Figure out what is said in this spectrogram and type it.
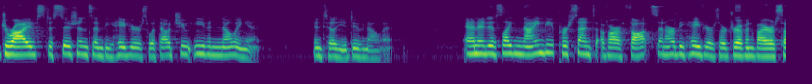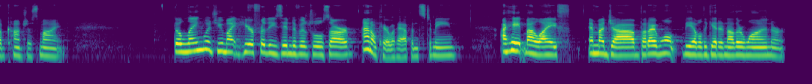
drives decisions and behaviors without you even knowing it until you do know it. And it is like 90% of our thoughts and our behaviors are driven by our subconscious mind. The language you might hear for these individuals are I don't care what happens to me. I hate my life and my job, but I won't be able to get another one. Or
